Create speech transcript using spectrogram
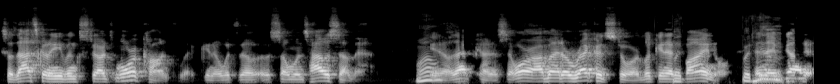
So that's going to even start more conflict, you know, with the, someone's house I'm at, well, you know, that kind of stuff. Or I'm at a record store looking at But- vinyl, but and him- they've got it.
